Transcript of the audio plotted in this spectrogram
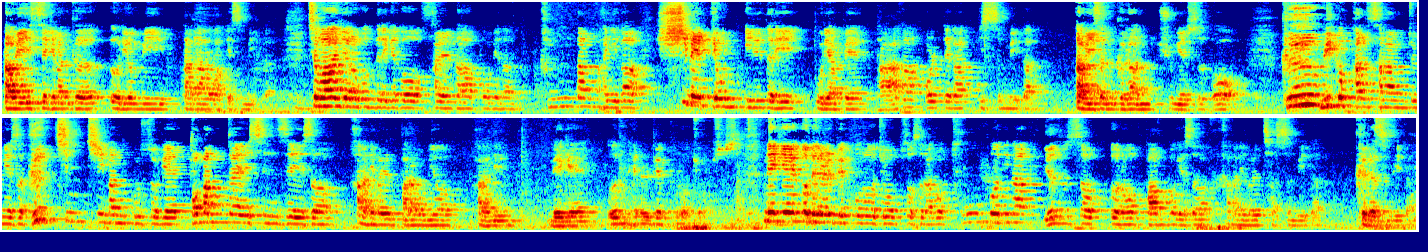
다윗에게만 그 어려움이 다가왔겠습니까? 저와 여러분들에게도 살다 보면은 감당하기가 힘에 겨운 일들이 우리 앞에 다가올 때가 있습니다. 다윗은 그러한 중에서도 그 위급한 상황 중에서 그 침침한 굴 속에 도망자의 신세에서 하나님을 바라보며 하나님 내게 은혜를 베풀어 주옵소서. 내게 은혜를 베풀어 주옵소서라고 두 번이나 연속으로 반복해서 하나님을 찾습니다. 그렇습니다.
